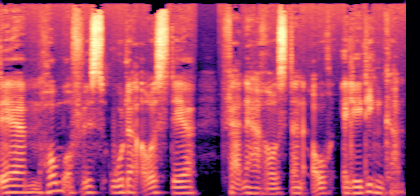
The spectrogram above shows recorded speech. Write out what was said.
dem Homeoffice oder aus der Ferne heraus dann auch erledigen kann.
